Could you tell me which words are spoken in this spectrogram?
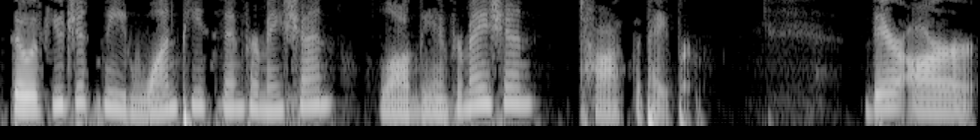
so if you just need one piece of information, log the information, toss the paper. There are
